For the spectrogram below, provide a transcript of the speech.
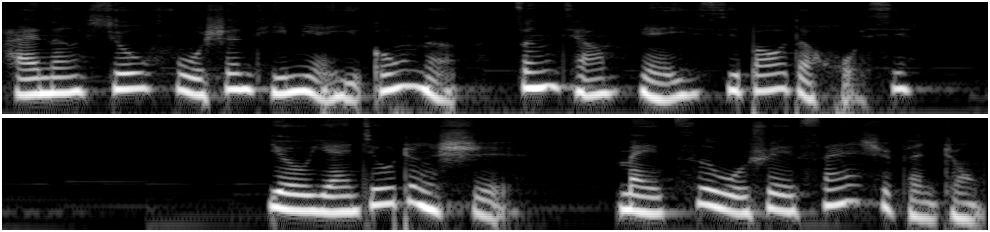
还能修复身体免疫功能，增强免疫细胞的活性。有研究证实，每次午睡三十分钟。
